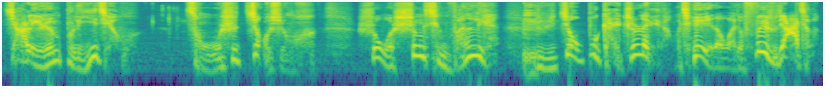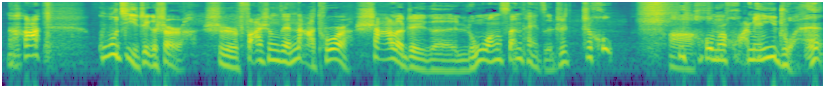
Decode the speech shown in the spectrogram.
家里人不理解我。总是教训我，说我生性顽劣，屡教不改之类的，我气得我就飞出家去了啊！估计这个事儿啊，是发生在那托啊杀了这个龙王三太子之之后，啊，后面画面一转，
